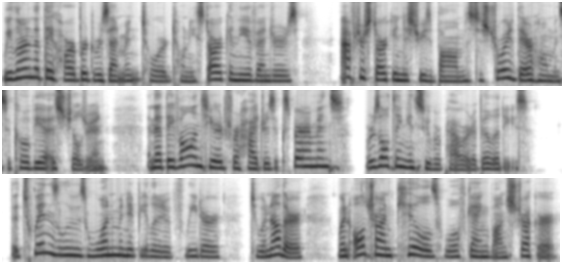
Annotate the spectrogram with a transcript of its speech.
We learn that they harbored resentment toward Tony Stark and the Avengers after Stark Industries bombs destroyed their home in Sokovia as children, and that they volunteered for Hydra's experiments, resulting in superpowered abilities. The twins lose one manipulative leader to another when Ultron kills Wolfgang von Strucker.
